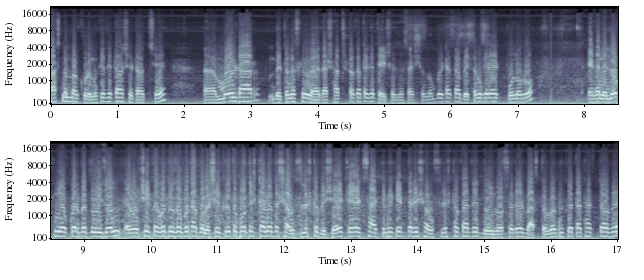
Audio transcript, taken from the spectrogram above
পাঁচ নম্বর কর্মীকে যেটা সেটা হচ্ছে মোল্ডার বেতন স্কেল নয় হাজার সাতশো টাকা থেকে তেইশ হাজার চারশো নব্বই টাকা। বেতন গ্রেড পনেরো। এখানে লোক নিয়োগ করবে দুইজন এবং শিক্ষাগত যোগ্যতা কোনো স্বীকৃত প্রতিষ্ঠান হতে সংশ্লিষ্ট বিষয়ে ট্রেড সার্টিফিকেট দ্বারা সংশ্লিষ্ট কাজে দুই বছরের বাস্তব অভিজ্ঞতা থাকতে হবে।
